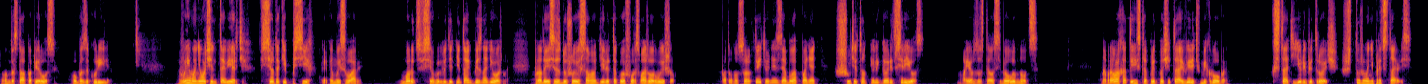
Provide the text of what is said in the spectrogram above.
Он достал папиросы. Оба закурили. Вы ему не очень-то верьте. Все-таки псих, как и мы с вами. Может, все выглядит не так безнадежно. Правда, если с душой и в самом деле такой форс-мажор вышел. Потом у 43-го нельзя было понять, шутит он или говорит всерьез. Майор заставил себя улыбнуться. На правах атеиста предпочитаю верить в микробы. Кстати, Юрий Петрович, что же вы не представились?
